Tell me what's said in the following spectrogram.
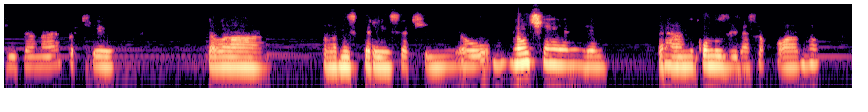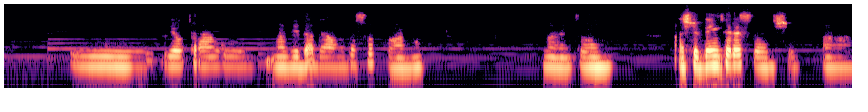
vida, né? Porque pela, pela minha experiência aqui, eu não tinha ninguém para me conduzir dessa forma e, e, eu trago na vida dela dessa forma. Né? Então, achei bem interessante a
